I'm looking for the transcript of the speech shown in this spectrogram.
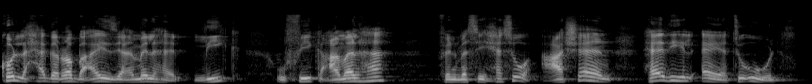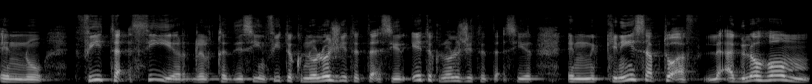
كل حاجة الرب عايز يعملها ليك وفيك عملها في المسيح يسوع. عشان هذه الآية تقول إنه في تأثير للقديسين في تكنولوجيا التأثير. إيه تكنولوجيا التأثير؟ إن الكنيسة بتقف لأجلهم.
